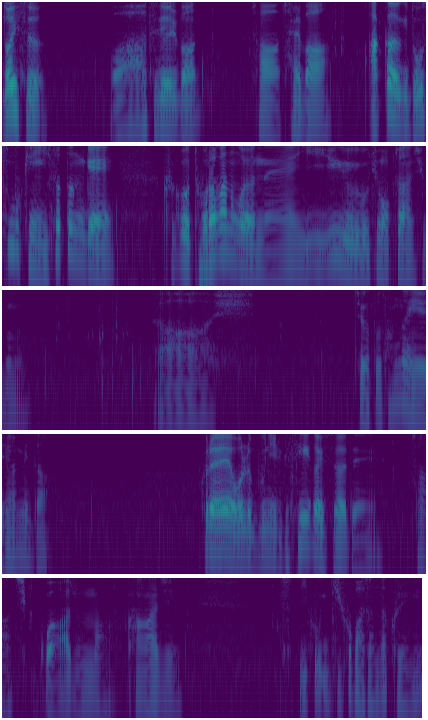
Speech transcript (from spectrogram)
너이스. 와, 드디어 1번. 자, 잘 봐. 아까 여기 노스모킹 있었던 게 그거 돌아가는 거였네. 이, 이게 지금 없잖아, 지금은. 야, 씨. 제가 또 상당히 예리합니다. 그래, 원래 문이 이렇게 세 개가 있어야 돼. 자, 치과, 아줌마, 강아지. 이거, 이거 맞았나, 그림이?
